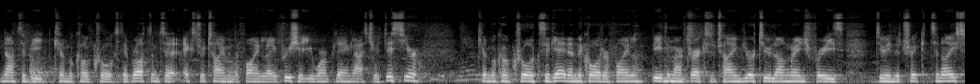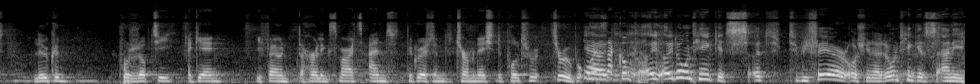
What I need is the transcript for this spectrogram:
not to beat Kilmacud Crokes. They brought them to extra time in the final. I appreciate you weren't playing last year. This year, Kilmacud Crokes again in the quarter final, beat them hmm. after extra time. Your two long range frees doing the trick tonight. Lucan put it up to you again. You found the hurling smarts and the grit and determination to pull through. through. But yeah, where does that come from? I, I don't think it's uh, to be fair, Oisin. I don't think it's any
